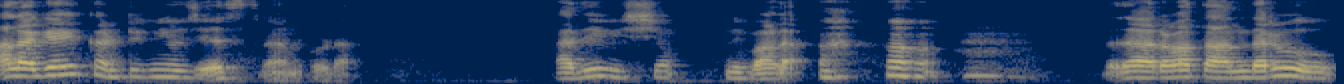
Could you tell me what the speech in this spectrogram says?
అలాగే కంటిన్యూ చేస్తున్నాను కూడా. అది విషయం ఇవాళ. తర్వాత అందరూ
